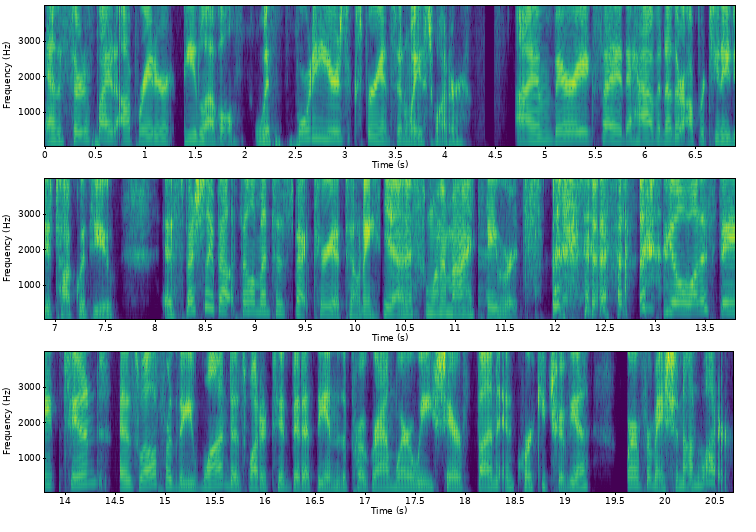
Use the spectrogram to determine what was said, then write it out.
and a certified operator B level with 40 years experience in wastewater. I am very excited to have another opportunity to talk with you, especially about filamentous bacteria, Toni. Yeah, that's one of my favorites. You'll want to stay tuned as well for the Wanda's Water Tidbit at the end of the program, where we share fun and quirky trivia or information on water.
